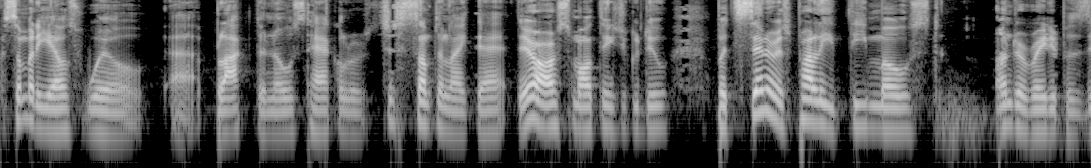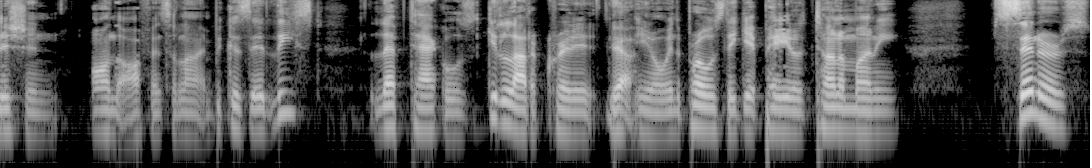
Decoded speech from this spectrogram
somebody else will uh, block the nose tackle or just something like that. There are small things you could do, but center is probably the most underrated position on the offensive line because at least left tackles get a lot of credit. Yeah. You know, in the pros they get paid a ton of money. Centers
